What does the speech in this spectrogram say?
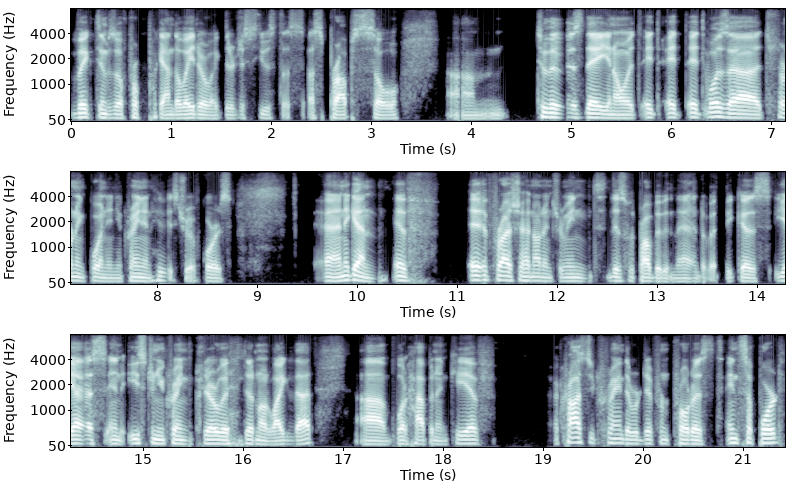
victims of propaganda later like they're just used as, as props. So um, to this day you know it, it it it was a turning point in ukrainian history of course. And again if if russia had not intervened this would probably be the end of it because yes in eastern ukraine clearly did not like that. Uh, what happened in kiev across ukraine there were different protests in support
